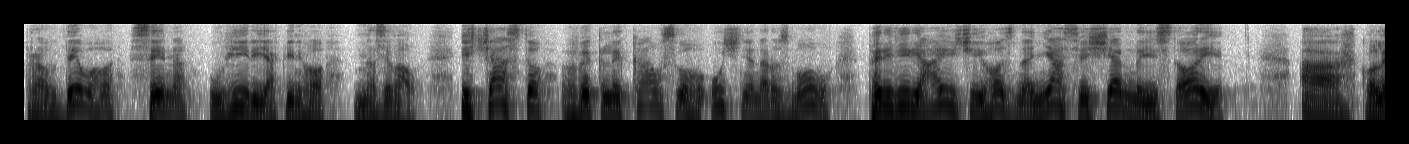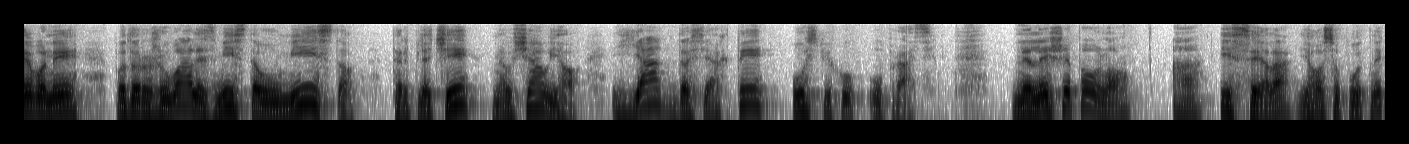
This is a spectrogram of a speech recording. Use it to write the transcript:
правдивого сина у вірі, як він його називав, і часто викликав свого учня на розмову, перевіряючи його знання священної історії. А коли вони подорожували з міста у місто, терплячи, навчав його, як досягти успіху у праці. Не лише Павло, а і сила, його супутник,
